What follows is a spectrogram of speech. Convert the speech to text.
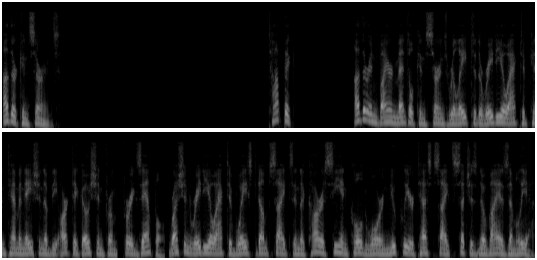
Other concerns other environmental concerns relate to the radioactive contamination of the Arctic Ocean from, for example, Russian radioactive waste dump sites in the Kara Sea and Cold War nuclear test sites such as Novaya Zemlya.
